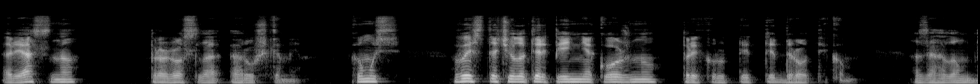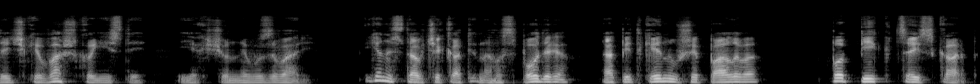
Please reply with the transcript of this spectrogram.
рясно проросла рушками. Комусь вистачило терпіння кожну прикрутити дротиком. Загалом дички важко їсти, якщо не в узварі. Я не став чекати на господаря, а підкинувши палива, попік цей скарб.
